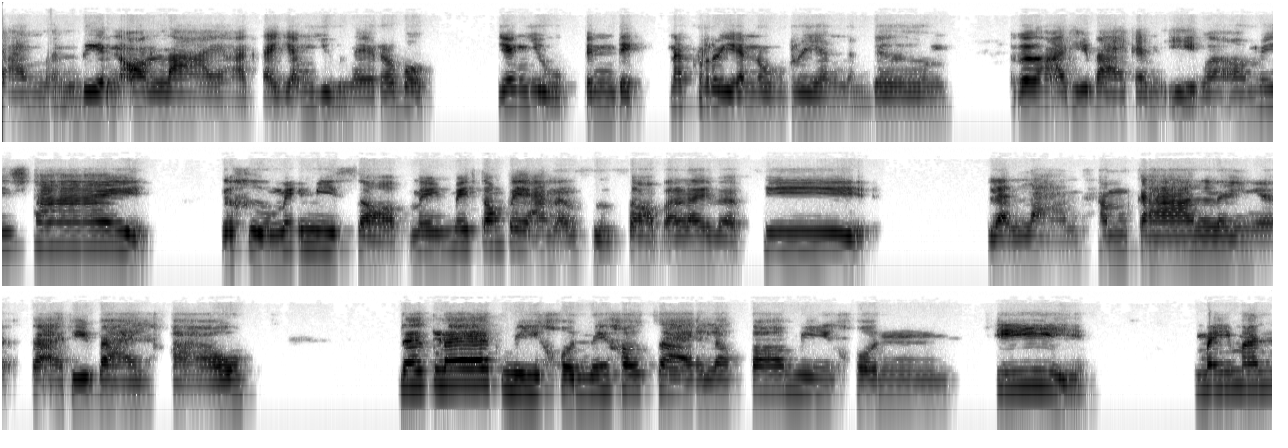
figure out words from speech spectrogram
การเหมือนเรียนออนไลน์ค่ะ แต่ยังอยู่ในระบบยังอยู่เป็นเด็กนักเรียนโรงเรียนเหมือนเดิม ก็ต้องอธิบายกันอีกว่าอ๋อไม่ใช่ ก็คือไม่มีสอบไม่ไม่ต้องไปอ่านหนังสือสอบอะไรแบบที่หลานๆทำการอะไรเงี้ยก็อธิบายเขาแรกๆมีคนไม่เข้าใจแล้วก็มีคนที่ไม่มั่น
